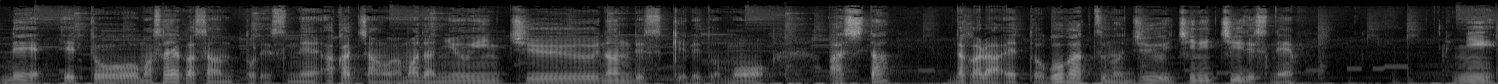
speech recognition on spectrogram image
で、えっと、まあ、さやかさんとですね、赤ちゃんはまだ入院中なんですけれども、明日？だから、えっと、5月の11日ですね、に、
